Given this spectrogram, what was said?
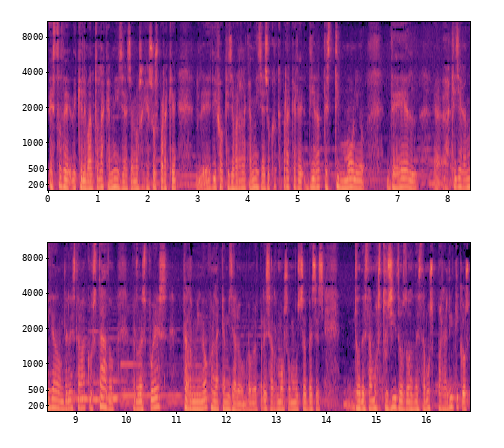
esto de, que levantó la camilla, yo no sé Jesús para qué le dijo que llevara la camilla, yo creo que para que le diera testimonio de él, eh, aquella camilla donde él estaba acostado, pero después terminó con la camilla al hombro. Me parece hermoso muchas veces donde estamos tullidos, donde estamos paralíticos,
